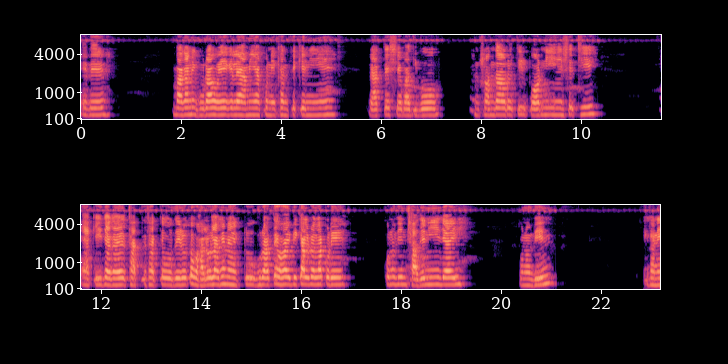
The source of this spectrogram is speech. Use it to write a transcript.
এদের বাগানে ঘোরা হয়ে গেলে আমি এখন এখান থেকে নিয়ে রাতের সেবা দিব। সন্ধ্যা আরতির পর নিয়ে এসেছি। একই জায়গায় থাকতে থাকতে ওদেরও তো ভালো লাগে না, একটু ঘোরাতে হয় বিকালবেলা করে। কোনো দিন ছাদে নিয়ে যাই কোনো দিন এখানে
